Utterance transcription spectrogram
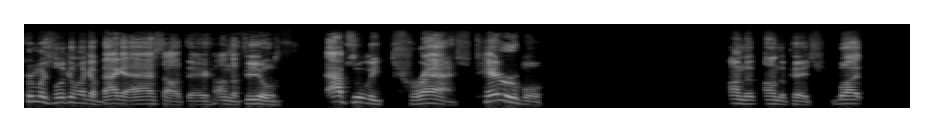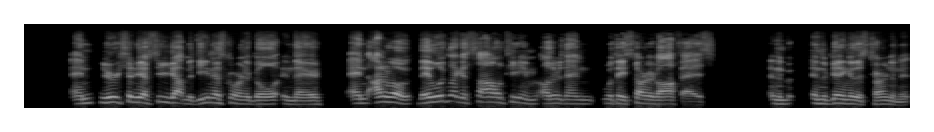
pretty much looking like a bag of ass out there on the field. Absolutely trash, terrible on the on the pitch. But and New York City FC got Medina scoring a goal in there. And I don't know, they look like a solid team other than what they started off as in the in the beginning of this tournament.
